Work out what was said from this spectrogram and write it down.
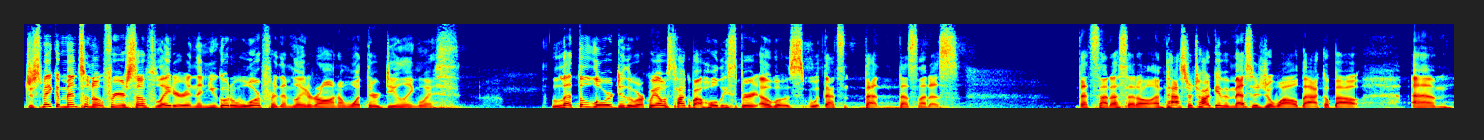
just make a mental note for yourself later, and then you go to war for them later on on what they're dealing with. Let the Lord do the work. We always talk about Holy Spirit elbows. That's, that, that's not us. That's not us at all. And Pastor Todd gave a message a while back about um,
